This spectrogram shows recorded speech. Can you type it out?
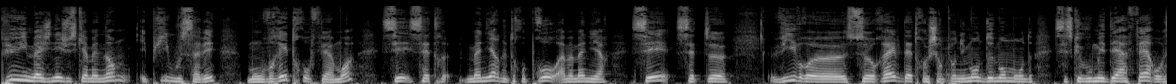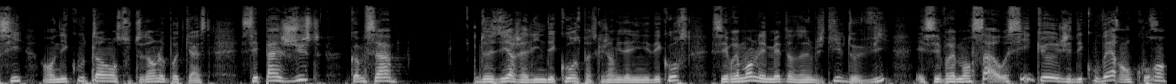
pu imaginer jusqu'à maintenant. Et puis, vous savez, mon vrai trophée à moi, c'est cette manière d'être pro à ma manière. C'est cette euh, vivre euh, ce rêve d'être champion du monde de mon monde. C'est ce que vous m'aidez à faire aussi en écoutant, en soutenant le podcast. C'est pas juste comme ça de se dire j'aligne des courses parce que j'ai envie d'aligner des courses, c'est vraiment de les mettre dans un objectif de vie et c'est vraiment ça aussi que j'ai découvert en courant.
